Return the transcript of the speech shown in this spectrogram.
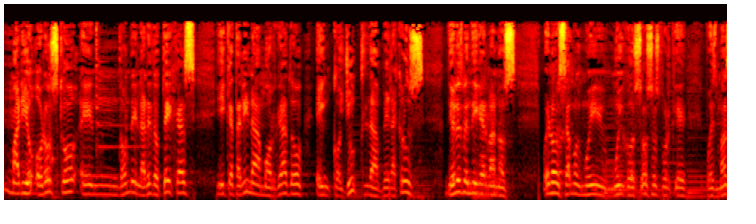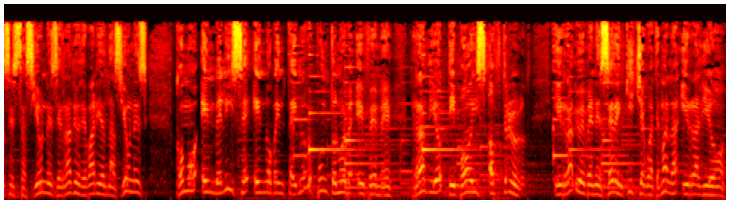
Mario Orozco en donde Laredo, Texas y Catalina Morgado en Coyutla, Veracruz. Dios les bendiga, hermanos. Bueno, estamos muy muy gozosos porque pues más estaciones de radio de varias naciones como en Belice en 99.9 FM, Radio The Voice of Truth y Radio Ebenecer en Quiche, Guatemala y Radio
